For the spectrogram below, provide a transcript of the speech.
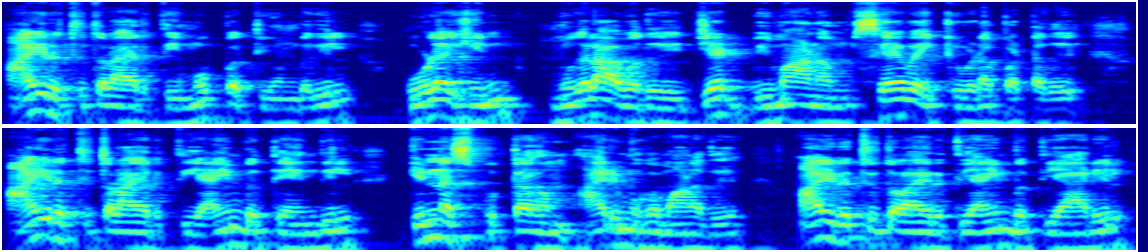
ஆயிரத்தி தொள்ளாயிரத்தி முப்பத்தி ஒன்பதில் உலகின் முதலாவது ஜெட் விமானம் சேவைக்கு விடப்பட்டது. ஆயிரத்தி தொள்ளாயிரத்தி ஐம்பத்தி ஐந்தில் கின்னஸ் புத்தகம் அறிமுகமானது. ஆயிரத்தி தொள்ளாயிரத்தி ஐம்பத்தி ஆறில்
